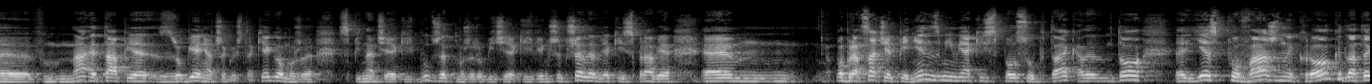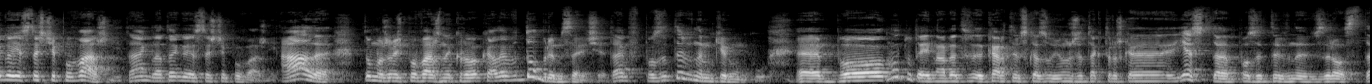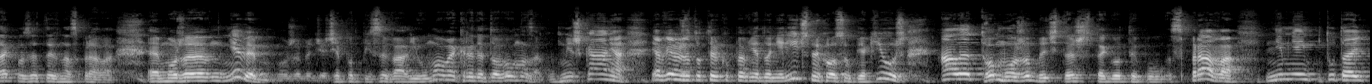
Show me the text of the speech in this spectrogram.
na etapie zrobienia czegoś takiego, może spinacie jakiś budżet, może robicie jakiś większy przelew w jakiejś sprawie, obracacie pieniędzmi w jakiś sposób, tak, ale to jest poważny krok, dlatego jesteście poważni, tak, dlatego jesteście poważni, ale to może być poważny krok, ale w dobrym sensie, tak, w pozytywnym kierunku, e, bo no tutaj nawet karty wskazują, że tak troszkę jest ten pozytywny wzrost, tak, pozytywna sprawa. E, Może, nie wiem, może będziecie podpisywali umowę kredytową na zakup mieszkania. Ja wiem, że to tylko pewnie do nielicznych osób, jak już, ale to może być też tego typu sprawa. Niemniej tutaj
